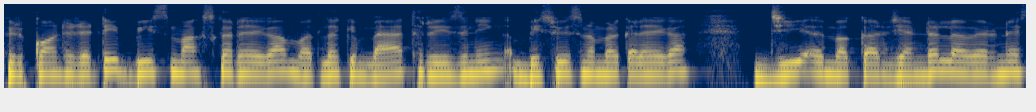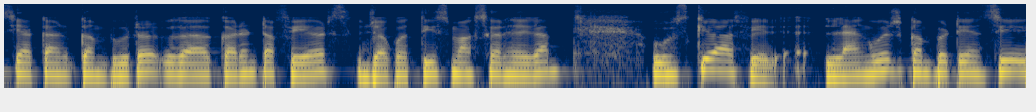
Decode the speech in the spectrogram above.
फिर क्वान्टिटेटिव बीस मार्क्स का रहेगा मतलब कि मैथ रीजनिंग बीस बीस नंबर का रहेगा। जी जनरल अवेयरनेस या कंप्यूटर करंट अफेयर्स जो आपका तीस मार्क्स का रहेगा। उसके बाद फिर लैंग्वेज कॉम्पिटेंसी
